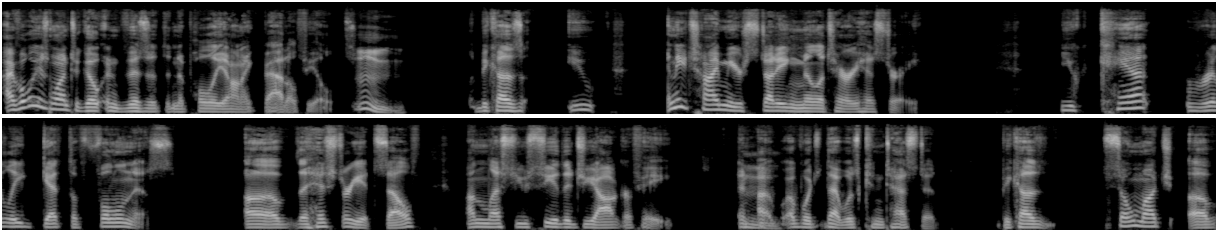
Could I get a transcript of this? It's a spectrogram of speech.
I've always wanted to go and visit the Napoleonic battlefields Mm. because you, anytime you're studying military history, you can't really get the fullness of the history itself unless you see the geography and uh, of which that was contested because so much of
